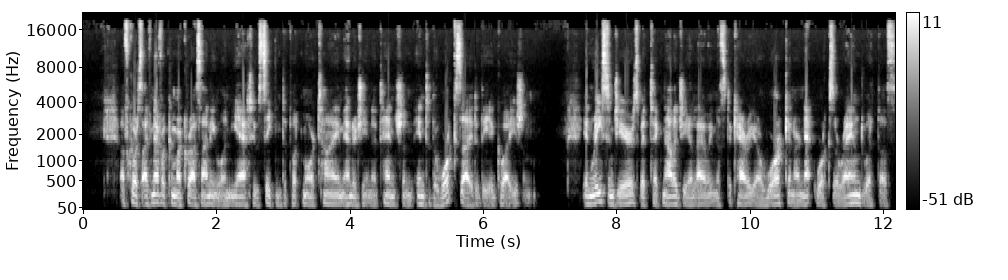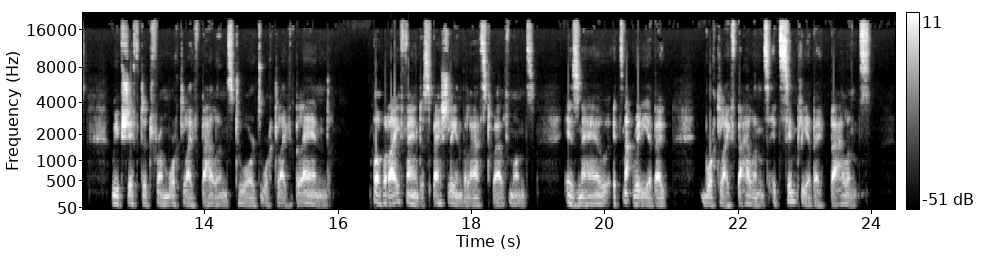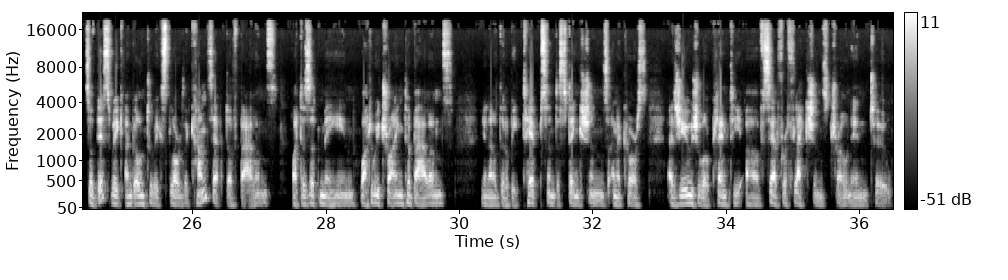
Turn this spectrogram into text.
Of course, I've never come across anyone yet who's seeking to put more time, energy, and attention into the work side of the equation. In recent years, with technology allowing us to carry our work and our networks around with us, we've shifted from work life balance towards work life blend. But what I found, especially in the last 12 months, is now it's not really about work life balance, it's simply about balance. So this week I'm going to explore the concept of balance. What does it mean? What are we trying to balance? You know, there'll be tips and distinctions, and of course, as usual, plenty of self reflections thrown in too.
